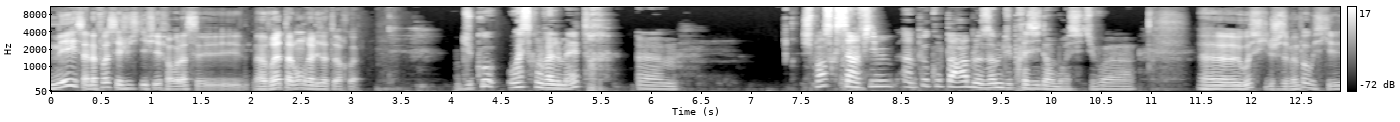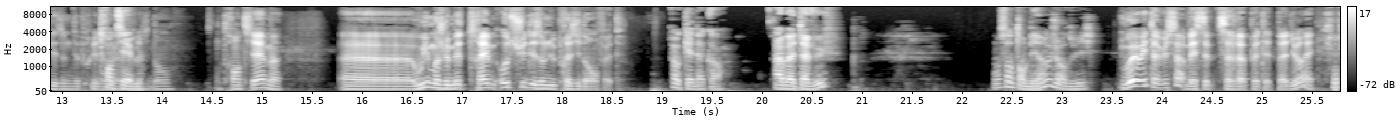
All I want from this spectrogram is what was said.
mais à la fois c'est justifié. Enfin voilà, c'est un vrai talent de réalisateur quoi. Du coup, où est-ce qu'on va le mettre? Je pense que c'est un film un peu comparable aux Hommes du Président, moi, si tu vois. Euh, où est-ce je sais même pas où est-ce qu'il est, les Hommes du Président. 30ème. 30ème. Euh, oui, moi je le mettrais au-dessus des Hommes du Président, en fait. Ok, d'accord. Ah bah t'as vu? On s'entend bien aujourd'hui. Oui, oui, t'as vu ça, mais ça ne va peut-être pas durer.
